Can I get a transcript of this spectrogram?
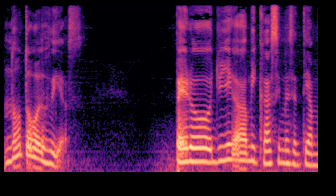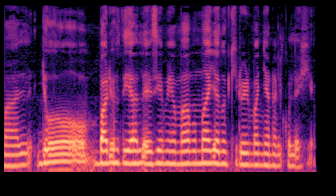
No todos los días. Pero yo llegaba a mi casa y me sentía mal. Yo varios días le decía a mi mamá, mamá, ya no quiero ir mañana al colegio.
